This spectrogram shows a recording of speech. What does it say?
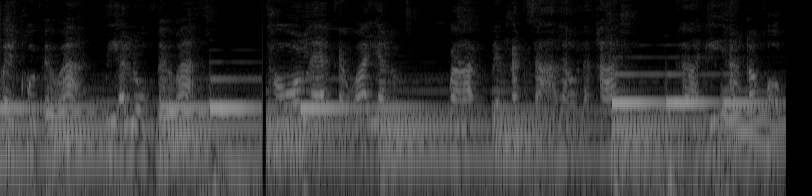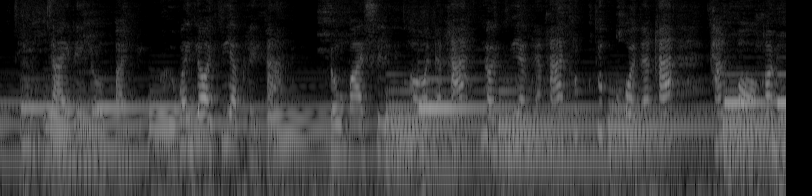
เป็นคนแบบว่ามีอารมณ์แบบว่า ท้องแล้วแต่ว่ายังมาแบบรักษาเรานะคะค่ะนี่ค่ะก็ขอบชื่นใจในโรงพยาบาลคือว่ายอดเยี่ยมเลยค่ะโรงพยาบาลสิริพรนะคะ ยอดเยี่ยมนะคะ ทุกทุกคนนะคะ ทั้งหมอก็ดู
